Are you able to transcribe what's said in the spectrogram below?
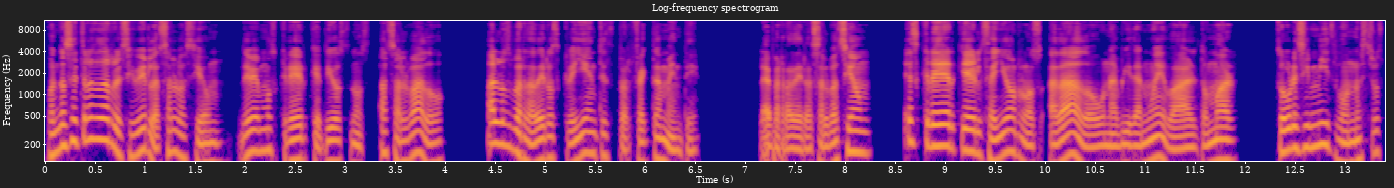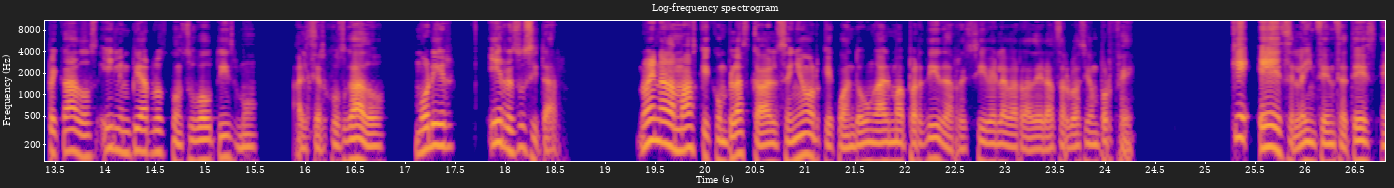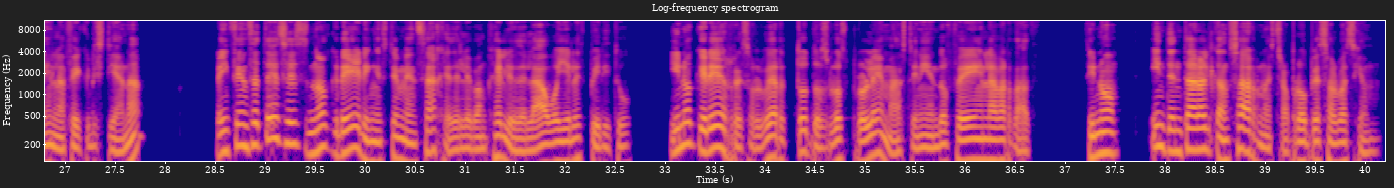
Cuando se trata de recibir la salvación, debemos creer que Dios nos ha salvado a los verdaderos creyentes perfectamente. La verdadera salvación es creer que el Señor nos ha dado una vida nueva al tomar sobre sí mismo nuestros pecados y limpiarlos con su bautismo, al ser juzgado, morir y resucitar. No hay nada más que complazca al Señor que cuando un alma perdida recibe la verdadera salvación por fe. ¿Qué es la insensatez en la fe cristiana? La insensatez es no creer en este mensaje del Evangelio del agua y el Espíritu y no querer resolver todos los problemas teniendo fe en la verdad, sino intentar alcanzar nuestra propia salvación.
